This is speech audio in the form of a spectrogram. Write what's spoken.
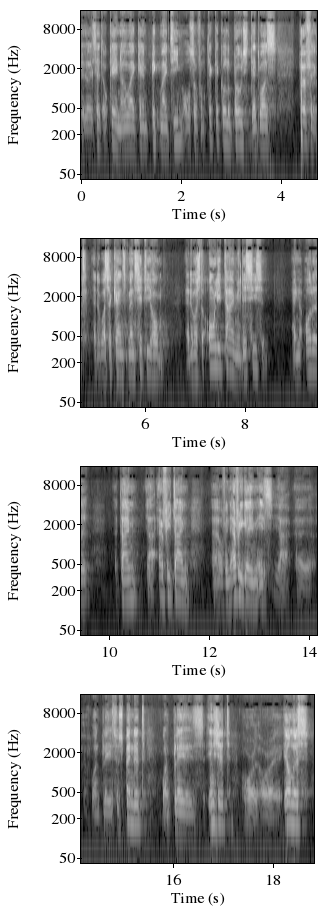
that I said, okay, now I can pick my team also from tactical approach. That was perfect. And it was against Man City home. And it was the only time in this season. And other time, yeah, every time, uh, of in every game, it's yeah, uh, one player is suspended, one player is injured or, or illness.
